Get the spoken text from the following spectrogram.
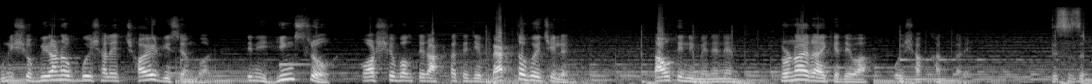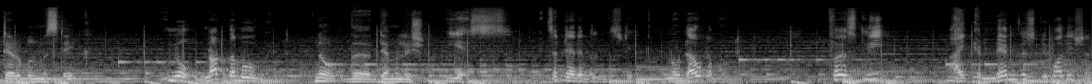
উনিশশো বিরানব্বই সালের ছয় ডিসেম্বর তিনি হিংস্র করসেবকদের আটকাতে যে ব্যর্থ হয়েছিলেন তাও তিনি মেনে নেন প্রণয় রায়কে দেওয়া ওই সাক্ষাৎকারে This is a terrible mistake. No, not the movement. No, the demolition. Yes, it's a terrible mistake, no doubt about it. Firstly, I condemn this demolition.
